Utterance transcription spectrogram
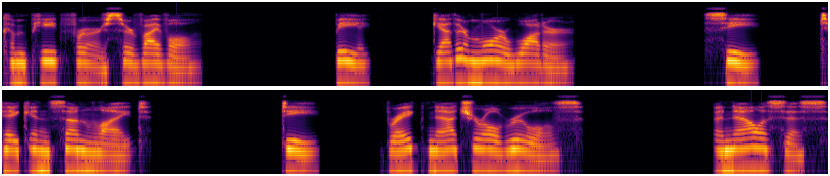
compete for survival. B. Gather more water. C. Take in sunlight. D. break natural rules. Analysis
